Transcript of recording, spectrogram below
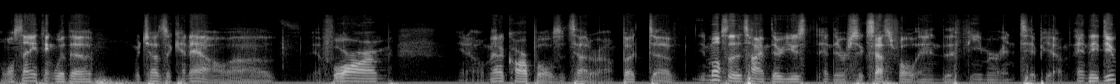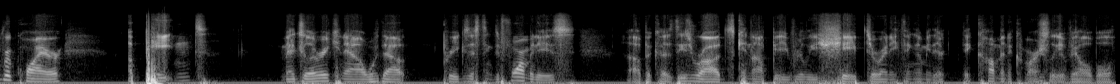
almost anything with a which has a canal, uh, forearm, you know, metacarpals, etc. But uh, most of the time they're used and they're successful in the femur and tibia. And they do require a patent medullary canal without pre-existing deformities uh, because these rods cannot be really shaped or anything. I mean, they come in commercially available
